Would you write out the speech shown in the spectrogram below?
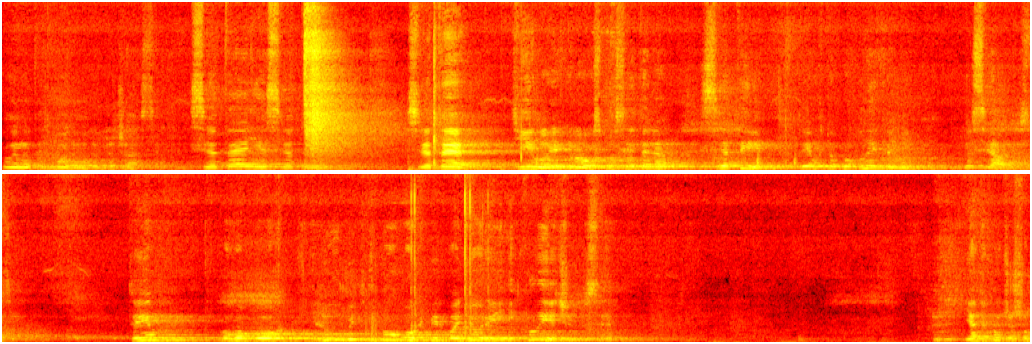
коли ми підходимо до причастя. Святе є святим. Святе тіло і кров Спасителя святим, тим, хто покликаний до святості. Тим, кого Бог любить, і кого Бог підбадьорює і кличе до себе. Я не хочу, щоб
